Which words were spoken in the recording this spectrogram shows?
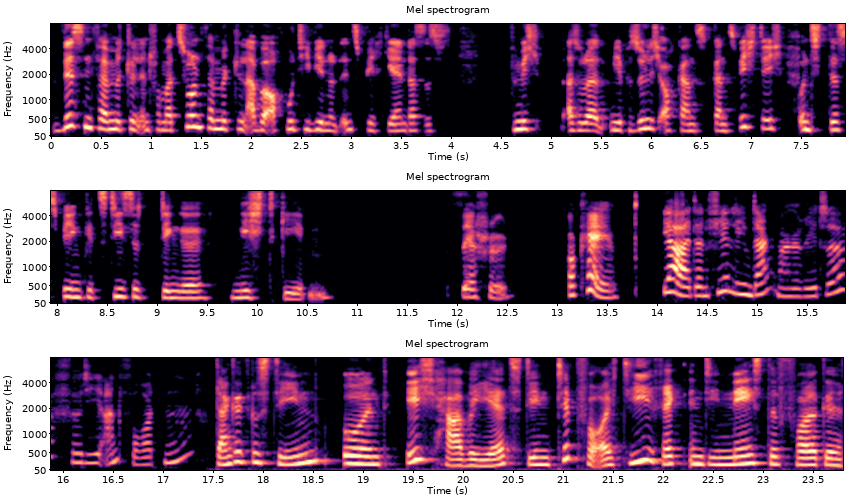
Wissen vermitteln, Informationen vermitteln, aber auch motivieren und inspirieren. Das ist für mich, also mir persönlich auch ganz, ganz wichtig. Und deswegen wird es diese Dinge nicht geben. Sehr schön. Okay, ja, dann vielen lieben Dank, Margarete, für die Antworten. Danke, Christine. Und ich habe jetzt den Tipp für euch, direkt in die nächste Folge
